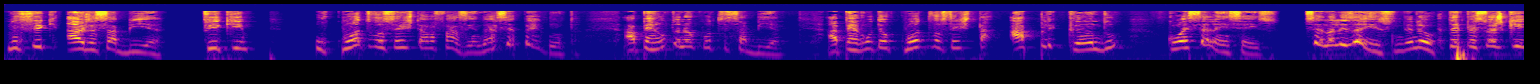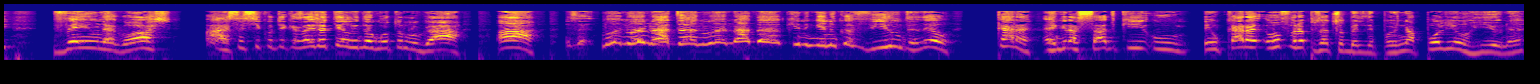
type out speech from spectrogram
não fique, ah, eu já sabia. Fique o quanto você estava fazendo. Essa é a pergunta. A pergunta não é o quanto você sabia. A pergunta é o quanto você está aplicando com excelência isso. Você analisa isso, entendeu? Tem pessoas que veem um negócio, ah, essa 50 quiser já tem lido em algum outro lugar. Ah, não, não, é nada, não é nada que ninguém nunca viu, entendeu? Cara, é engraçado que o tem um cara, eu vou fazer um episódio sobre ele depois, Napoleon Hill, né?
